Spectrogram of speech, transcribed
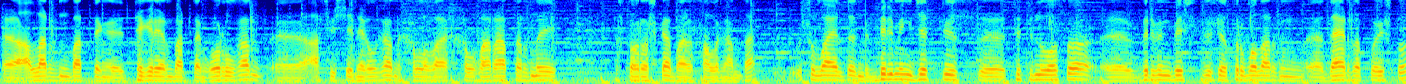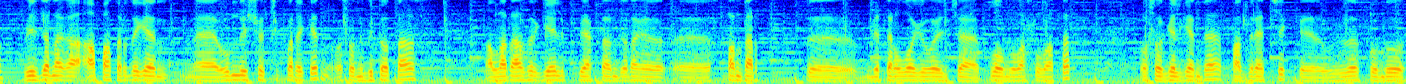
Алардын баары тең тегерегинин баары тең орулган освещение кылган хлораторный сторожка баары салынган да. Ушул айылдын бир миң жети жүз түтүнү болсо бир миң беш жүзү трубаларын даярдап коюшту. Биз жанагы апатыр деген умный счетчик бар экен. Ошону күтүп атабыз. Алар азыр келип бияктан жанагы стандарт метеорология боюнча пломба басылып атат. Ошол келгенде подрядчик уже сууну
